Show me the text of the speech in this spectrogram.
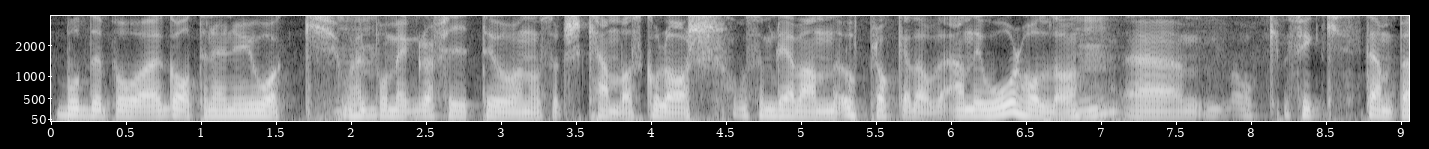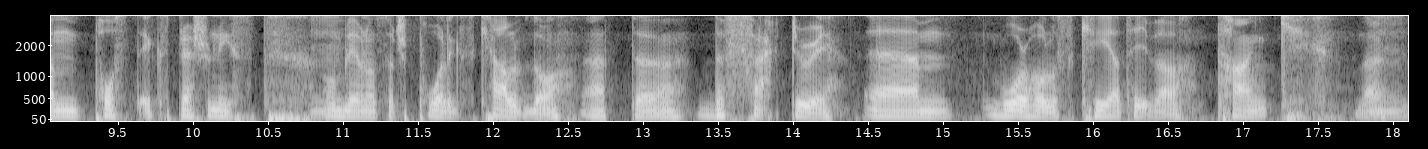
bodde på gatorna i New York och höll på med graffiti och någon sorts canvas-collage. Och sen blev han upplockad av Andy Warhol då eh, och fick stämpeln postexpressionist och blev någon sorts påläggskalv då, at uh, The Factory. Warhols kreativa tank. Där.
